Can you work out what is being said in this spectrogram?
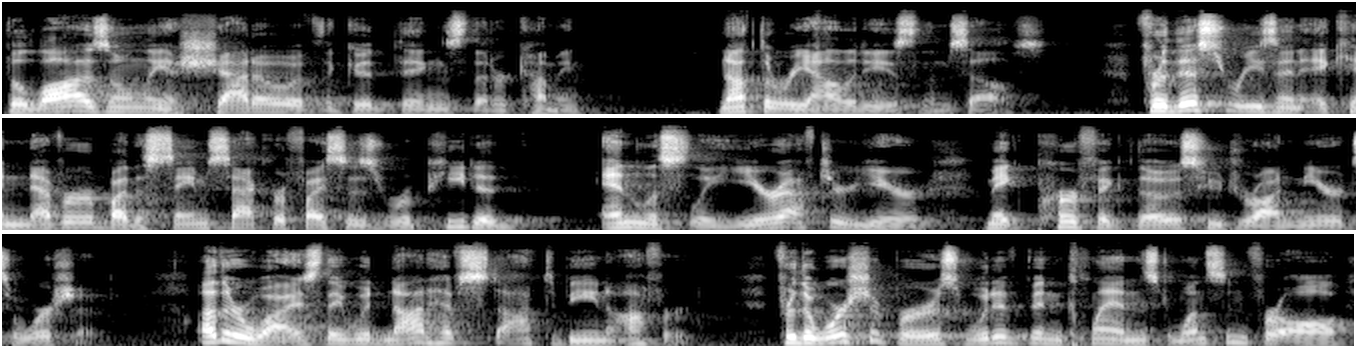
the law is only a shadow of the good things that are coming, not the realities themselves. For this reason, it can never, by the same sacrifices repeated endlessly, year after year, make perfect those who draw near to worship. Otherwise, they would not have stopped being offered. For the worshippers would have been cleansed once and for all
